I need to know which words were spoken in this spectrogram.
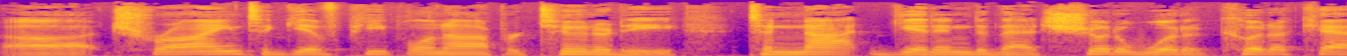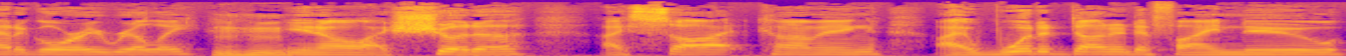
uh, trying to give people an opportunity to not get into that shoulda, woulda, coulda category. Really, you know, I shoulda, I saw it coming, I would have done it if I knew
